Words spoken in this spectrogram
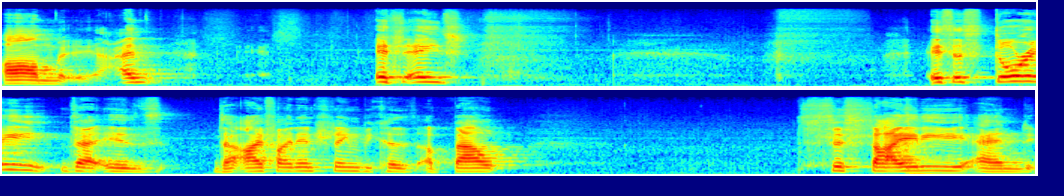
Um, and it's a it's a story that is that I find interesting because about society and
